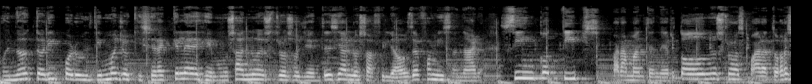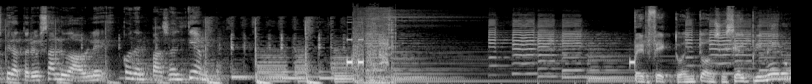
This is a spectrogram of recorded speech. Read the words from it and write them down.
Bueno, doctor, y por último, yo quisiera que le dejemos a nuestros oyentes y a los afiliados de Famisanar cinco tips para mantener todo nuestro aparato respiratorio saludable con el paso del tiempo. Perfecto, entonces el primero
